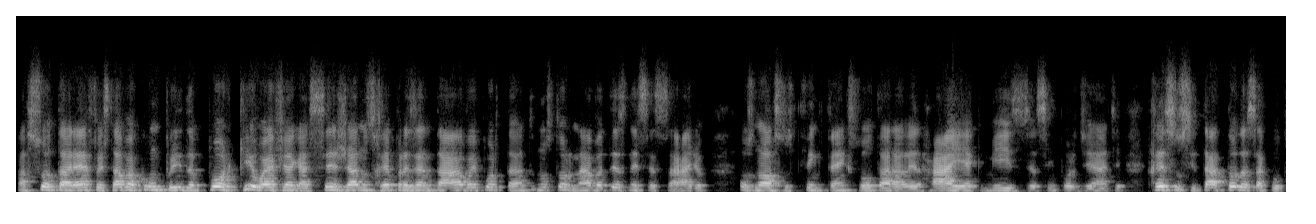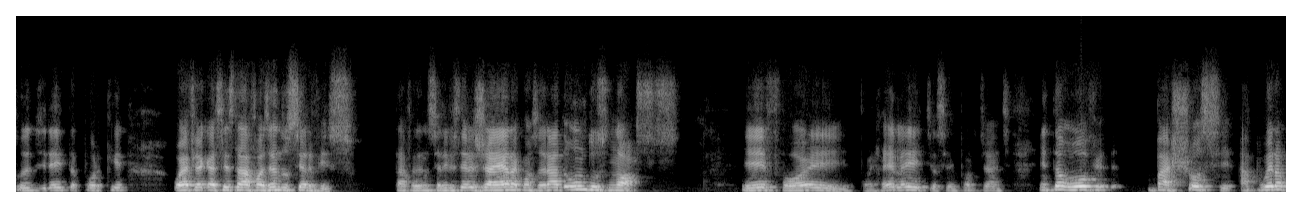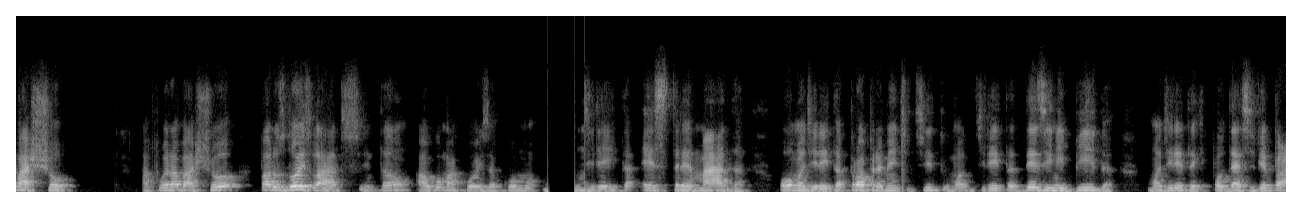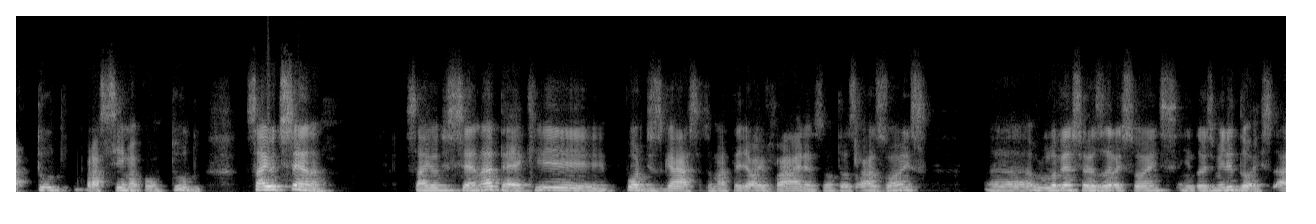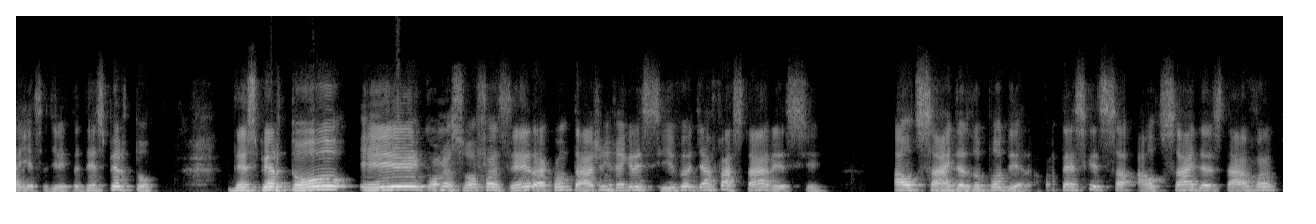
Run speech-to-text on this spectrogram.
a sua tarefa estava cumprida, porque o FHC já nos representava e, portanto, nos tornava desnecessário os nossos think tanks voltar a ler Hayek, Mises, assim por diante, ressuscitar toda essa cultura de direita, porque o FHC estava fazendo o serviço. Estava fazendo o serviço, ele já era considerado um dos nossos. E foi, foi reeleito, assim por diante. Então, houve baixou-se, a poeira baixou. A poeira baixou para os dois lados. Então, alguma coisa como uma direita extremada, ou uma direita propriamente dita, uma direita desinibida, uma direita que pudesse vir para tudo, para cima com tudo, saiu de cena. Saiu de cena até que, por desgaste do material e várias outras razões, uh, Lula venceu as eleições em 2002. Aí essa direita despertou despertou e começou a fazer a contagem regressiva de afastar esse outsider do poder. Acontece que esse outsider estava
